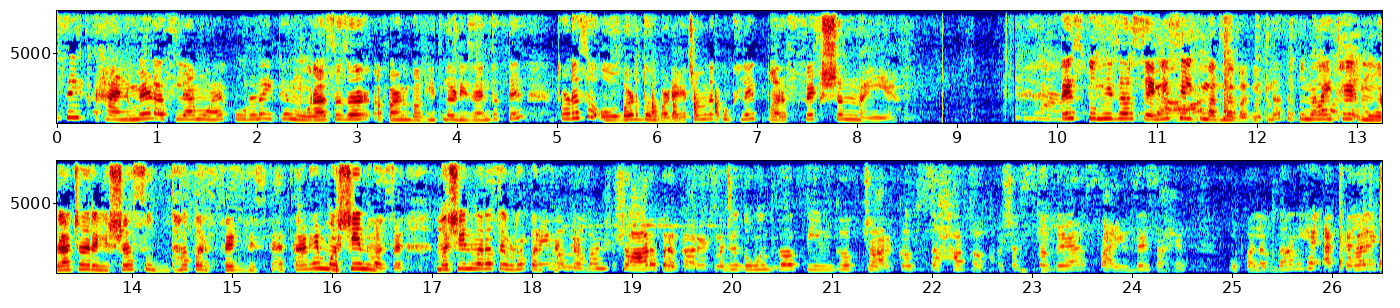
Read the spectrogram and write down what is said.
सिल्क हँडमेड असल्यामुळे पूर्ण इथे मोराचं जर आपण बघितलं डिझाईन तर ते थोडंसं ओबड आहे. याच्यामध्ये कुठलंही परफेक्शन नाहीये. तेच तुम्ही जर सेमी सिल्क मधलं बघितलं तर तुम्हाला इथे मोराच्या रेषा सुद्धा परफेक्ट दिसत आहेत कारण हे मशीनवरच आहे. मशीनवरच एवढं परफेक्ट पण चार प्रकार आहेत. म्हणजे दोन कप तीन कप चार कप सहा कप अशा सगळ्या साइजेस आहेत. उपलब्ध आणि हे अॅक्रेलिक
